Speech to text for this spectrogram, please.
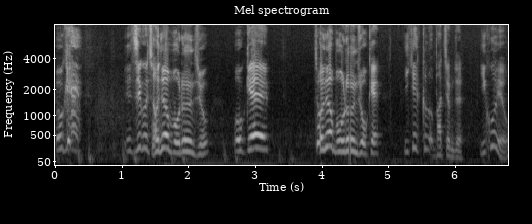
오케이. 이 친구 전혀 모르는 중. 오케이. 전혀 모르는 중 오케이. 이게 클 봤지 여러분들? 이거예요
